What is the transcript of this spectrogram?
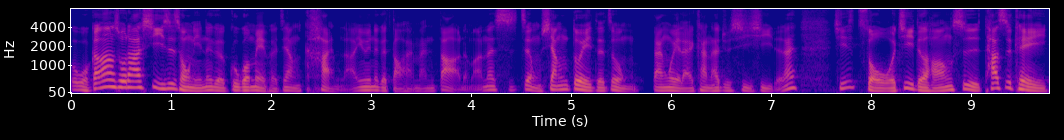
我刚刚说它细是从你那个 Google Map 这样看啦，因为那个岛还蛮大的嘛。那是这种相对的这种单位来看，它就细细的。但其实走，我记得好像是它是可以。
